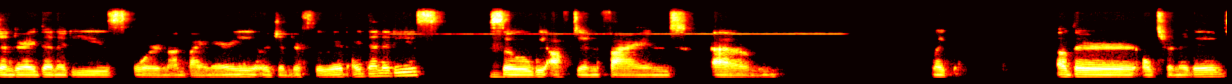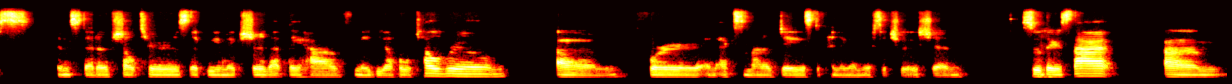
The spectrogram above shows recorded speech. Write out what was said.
gender identities or non-binary or gender fluid identities. Mm-hmm. So we often find um, like other alternatives instead of shelters. Like we make sure that they have maybe a hotel room um, for an X amount of days, depending on their situation. So there's that. Um,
